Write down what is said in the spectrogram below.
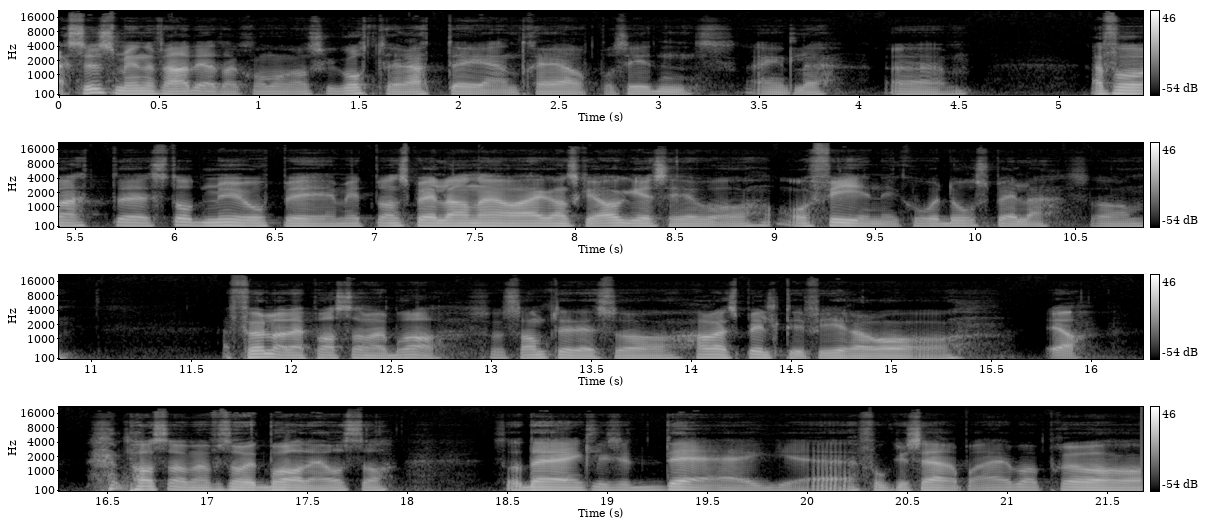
Jeg syns mine ferdigheter kommer ganske godt til rette i en treer på siden, egentlig. Um, jeg får vært, eh, stått mye opp i midtbanespillerne og er ganske aggressiv og, og fin i korridorspillet. Så jeg føler det passer meg bra. Så samtidig så har jeg spilt i fire år, og ja, passer meg for så vidt bra, det også. Så det er egentlig ikke det jeg eh, fokuserer på. Jeg bare prøver å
